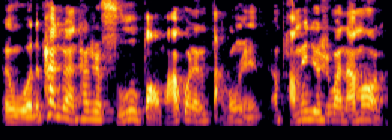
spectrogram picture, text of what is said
呃，我的判断他是服务宝华过来的打工人。然后旁边就是万达茂了。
